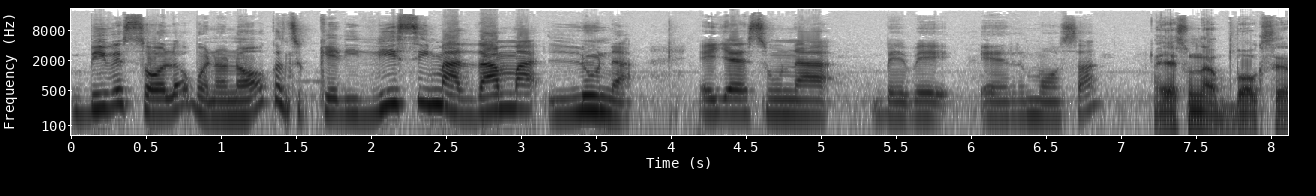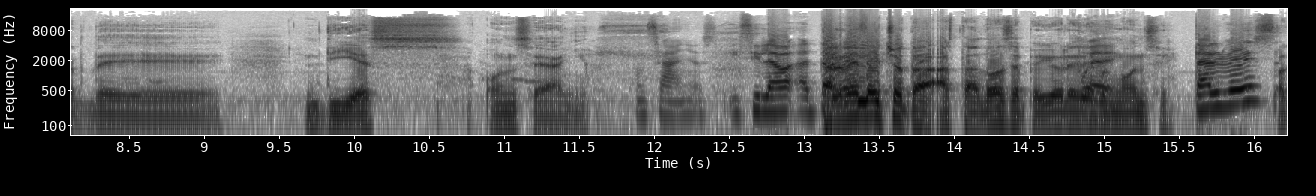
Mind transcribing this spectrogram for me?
vive solo, bueno, no, con su queridísima dama Luna. Ella es una bebé hermosa. Ella es una boxer de 10, 11 años. 11 años. Y si la, tal, tal vez, le he hecho hasta 12, pero yo le dejo en 11. Tal vez uh,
